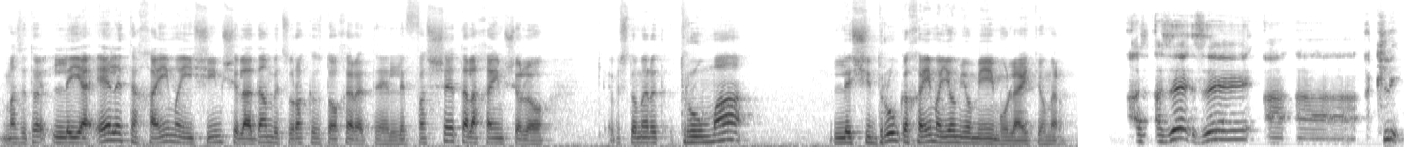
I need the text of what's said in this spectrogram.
מה זה תועלת? לייעל את החיים האישיים של האדם בצורה כזאת או אחרת, לפשט על החיים שלו. זאת אומרת, תרומה לשדרוג החיים היומיומיים אולי, הייתי אומר. אז, אז זה, זה הכלי.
